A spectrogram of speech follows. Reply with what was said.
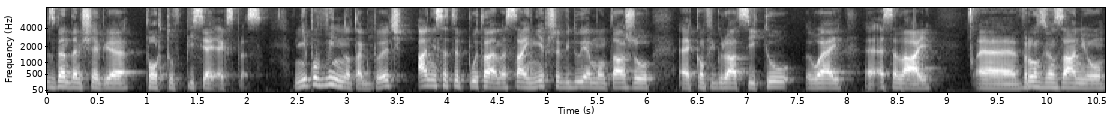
względem siebie portów PCI Express. Nie powinno tak być, a niestety płyta MSI nie przewiduje montażu e, konfiguracji two-way e, SLI e, w rozwiązaniu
